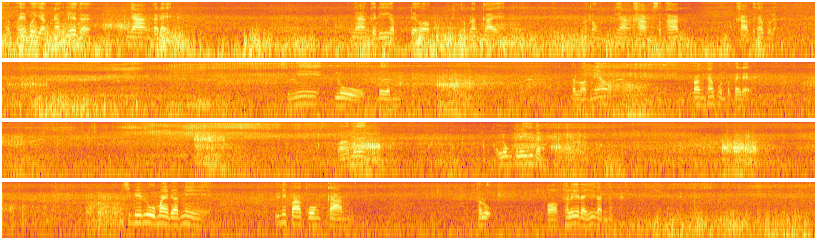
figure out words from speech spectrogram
ถ้าใครบ่อยาก นั่งเรือก็ย่างก็ได้ยางก็ดีครับได้ออกกำลังกายไม่ต้องยางข้ามสะพานขามไปทั้งหมดแหละสิมีลู่เดิน ตลอดแนว ฟังทั้งผลก็ไปได้ขวามือ ลงทะเลขึ้นกันมันสิมีรูไม้แบบนี้ อยู่ในป่าโกงกลาง ทะลุออกทะเลได้ขึ้นกันครับ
